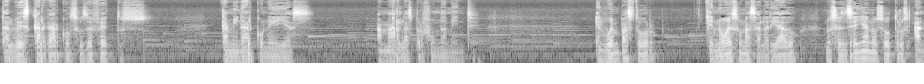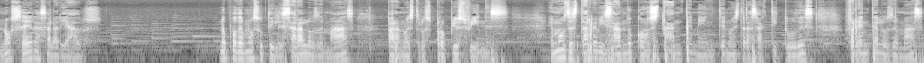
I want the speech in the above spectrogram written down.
tal vez cargar con sus defectos, caminar con ellas, amarlas profundamente. El buen pastor, que no es un asalariado, nos enseña a nosotros a no ser asalariados. No podemos utilizar a los demás para nuestros propios fines, Hemos de estar revisando constantemente nuestras actitudes frente a los demás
